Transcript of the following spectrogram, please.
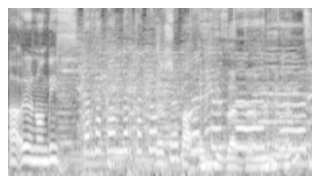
ah, eu não disse. Tartacão, tartacão, Das pa- Exatamente.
